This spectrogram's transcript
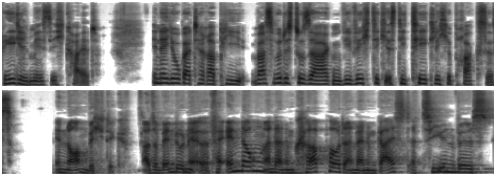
Regelmäßigkeit in der Yogatherapie, was würdest du sagen, wie wichtig ist die tägliche Praxis? Enorm wichtig. Also wenn du eine Veränderung an deinem Körper oder an deinem Geist erzielen willst,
